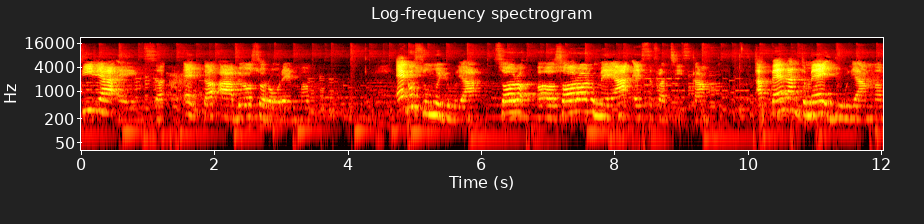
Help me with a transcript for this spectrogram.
filia eis, et habeo sororem. Ego sum Julia, sor, uh, soror mea est Francisca. Appellant me Juliam,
